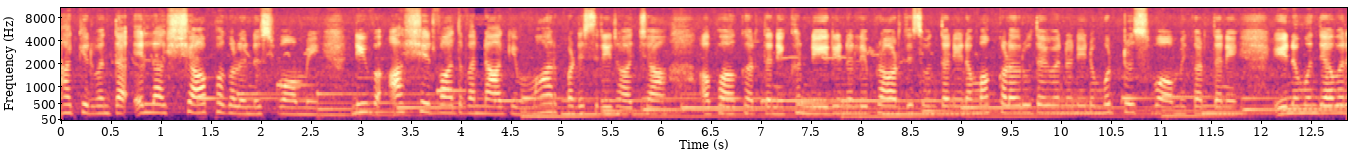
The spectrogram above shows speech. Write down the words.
ಹಾಕಿರುವಂಥ ಎಲ್ಲ ಶಾಪಗಳನ್ನು ಸ್ವಾಮಿ, ನೀವು ಆಶೀರ್ವಾದವನ್ನಾಗಿ ಮಾರ್ಪಡಿಸಿರಿ ರಾಜ. ಅಪ್ಪ ಕರ್ತನೆ, ಕಣ್ಣೀರಿನಲ್ಲಿ ಪ್ರಾರ್ಥಿಸುವಂಥ ನಿನ್ನ ಹೃದಯವನ್ನು ನೀನು ಮುಟ್ಟು, ಸ್ವಾಮಿ ಕರ್ತನೆ. ಇನ್ನು ಮುಂದೆ ಅವರ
